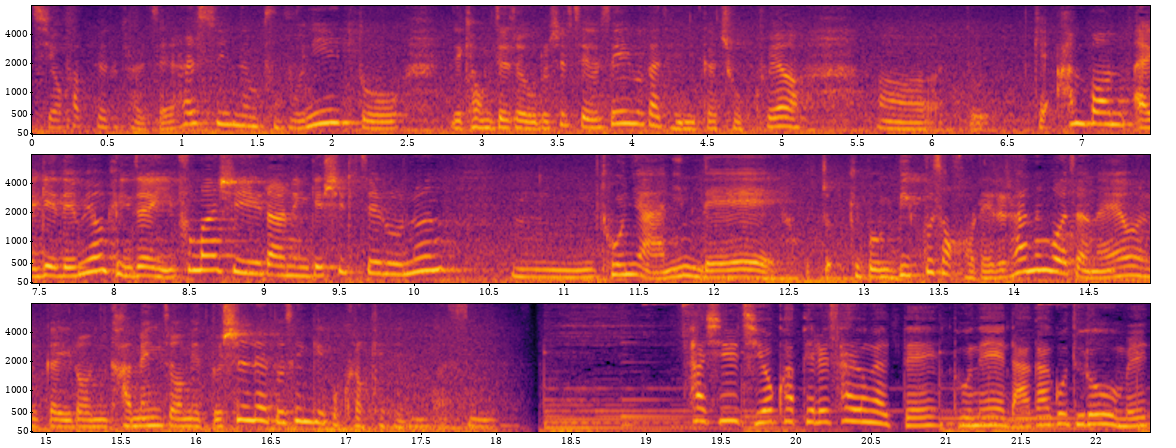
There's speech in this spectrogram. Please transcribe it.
지역 화폐로 결제를 할 수 있는 부분이 또 이제 경제적으로 실제로 세이브가 되니까 좋고요. 어, 또 이렇게 한번 알게 되면 굉장히 이 품앗이라는 게 실제로는 음, 돈이 아닌데 어떻게 보면 믿고서 거래를 하는 거잖아요. 그러니까 이런 가맹점에 또 신뢰도 생기고 그렇게 되는 것 같습니다. 사실 지역 화폐를 사용할 때 돈의 나가고 들어옴을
